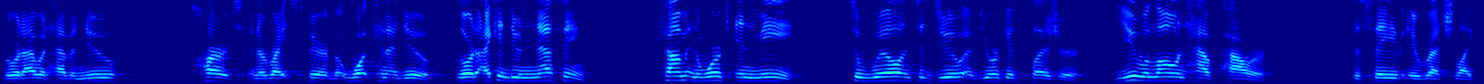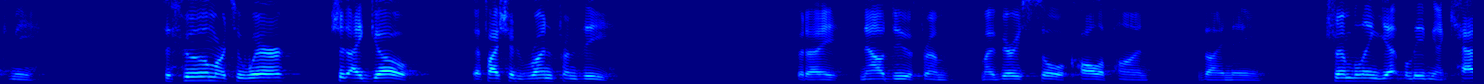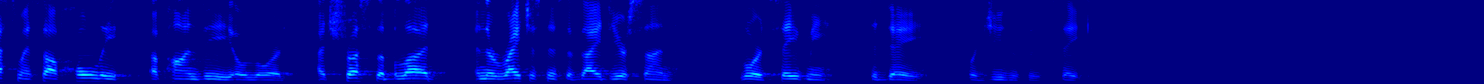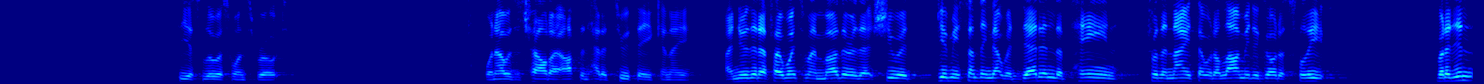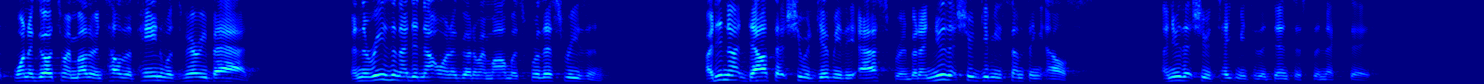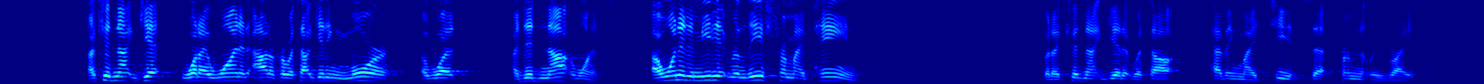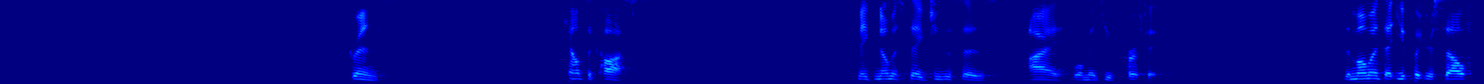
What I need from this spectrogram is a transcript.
Lord, I would have a new heart and a right spirit, but what can I do? Lord, I can do nothing. Come and work in me to will and to do of your good pleasure. You alone have power to save a wretch like me. To whom or to where should I go if I should run from thee? But I now do from my very soul call upon thy name. Trembling yet believing, I cast myself wholly upon thee, O Lord. I trust the blood and the righteousness of thy dear Son. Lord, save me today for Jesus' sake. C.S. Lewis once wrote When I was a child, I often had a toothache, and I, I knew that if I went to my mother, that she would give me something that would deaden the pain for the night, that would allow me to go to sleep. But I didn't want to go to my mother and tell her the pain was very bad. And the reason I did not want to go to my mom was for this reason. I did not doubt that she would give me the aspirin, but I knew that she would give me something else. I knew that she would take me to the dentist the next day. I could not get what I wanted out of her without getting more of what I did not want. I wanted immediate relief from my pain, but I could not get it without having my teeth set permanently right. Friends, count the cost. Make no mistake, Jesus says, I will make you perfect. The moment that you put yourself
